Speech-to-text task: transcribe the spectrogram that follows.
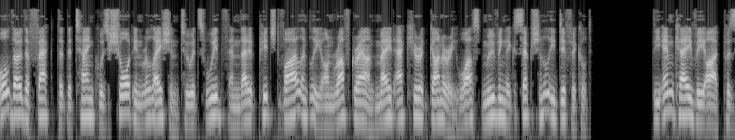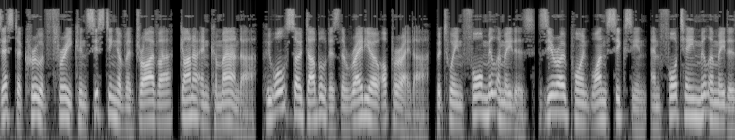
although the fact that the tank was short in relation to its width and that it pitched violently on rough ground made accurate gunnery whilst moving exceptionally difficult. The MKVI possessed a crew of three consisting of a driver, gunner and commander, who also doubled as the radio operator, between 4 mm (0.16 in) and 14 mm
